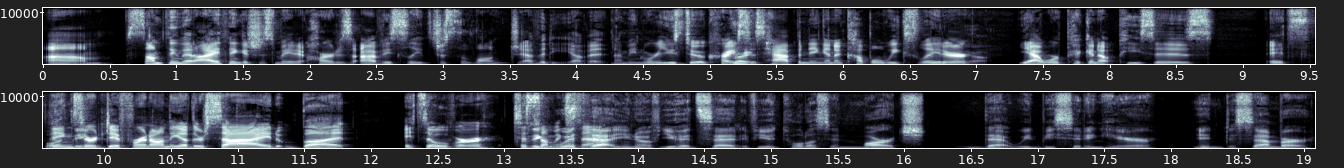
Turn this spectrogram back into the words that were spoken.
Um, something that I think has just made it hard is obviously just the longevity of it. I mean, we're used to a crisis right. happening, and a couple weeks later, yeah. yeah. we're picking up pieces. It's well, things think, are different on the other side, but it's over to I think some with extent. that, you know, if you had said, if you had told us in March that we'd be sitting here in December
